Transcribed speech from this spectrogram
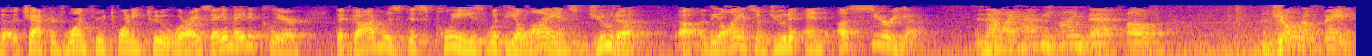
the, chapters 1 through 22, where Isaiah made it clear that God was displeased with the alliance Judah, uh, the alliance of Judah and Assyria. And now I have behind that of Jonah fame.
